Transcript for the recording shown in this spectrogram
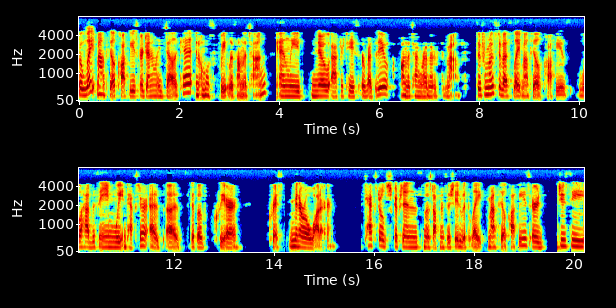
So light mouthfeel coffees are generally delicate and almost weightless on the tongue and leave no aftertaste or residue on the tongue or the the mouth. So for most of us, light mouthfeel coffees will have the same weight and texture as a sip of clear, crisp mineral water. Textural descriptions most often associated with light mouthfeel coffees are juicy,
